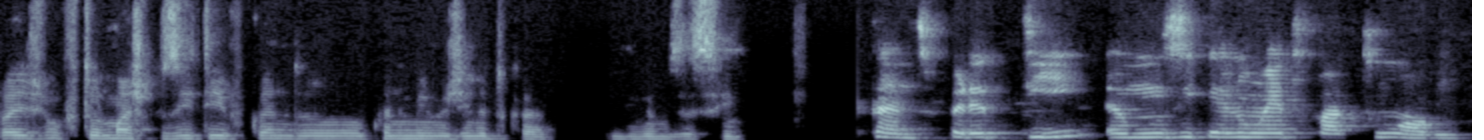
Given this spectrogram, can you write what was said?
vejo um futuro mais positivo quando, quando me imagino tocar, digamos assim. Portanto, para ti, a música não é de facto um hobby,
